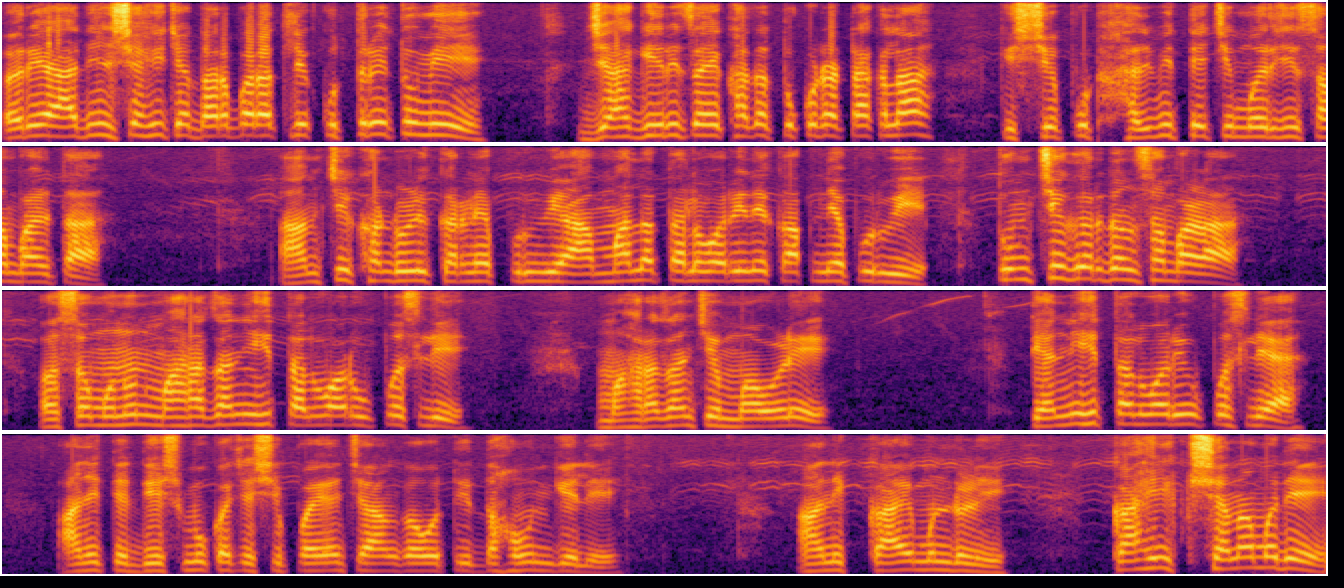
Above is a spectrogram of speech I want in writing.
अरे आदिलशाहीच्या दरबारातले कुत्रे तुम्ही जहागिरीचा एखादा तुकडा टाकला की शेपूट हलवी त्याची मर्जी सांभाळता. आमची खंडोळी करण्यापूर्वी आम्हाला तलवारीने कापण्यापूर्वी तुमची गर्दन सांभाळा. असं म्हणून महाराजांनी ही तलवार उपसली. महाराजांचे मावळे त्यांनीही तलवारी उपसल्या आणि त्या देशमुखाच्या शिपायांच्या अंगावरती धावून गेले. आणि काय मंडळी काही क्षणामध्ये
